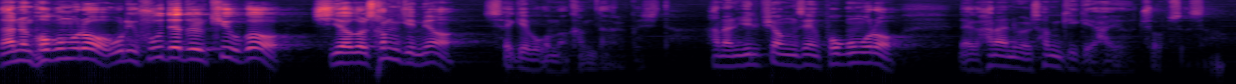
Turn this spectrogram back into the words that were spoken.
나는 복음으로 우리 후대들 키우고 지역을 섬기며 세계 복음만 감당할 것이다. 하나님 일평생 복음으로 내가 하나님을 섬기게 하여 주옵소서.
